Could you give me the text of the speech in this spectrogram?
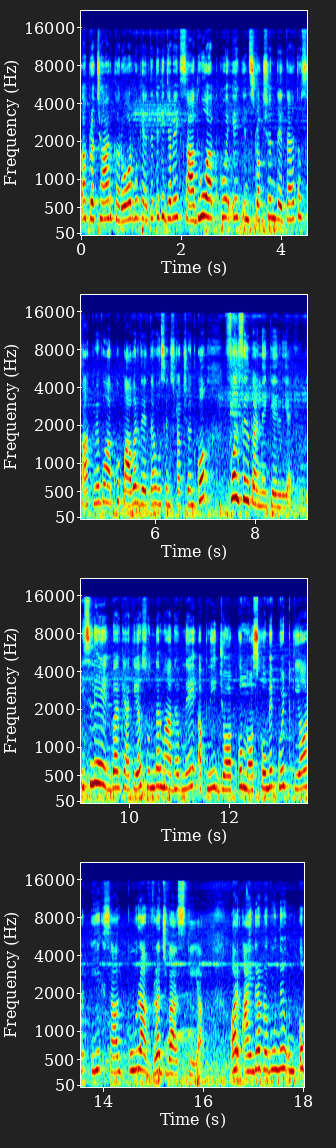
का प्रचार करो और वो कहते थे कि जब एक साधु आपको एक इंस्ट्रक्शन देता है तो साथ में वो आपको पावर देता है उस इंस्ट्रक्शन को फुलफ़िल करने के लिए। इसलिए एक बार क्या किया, सुंदर माधव ने अपनी जॉब को मॉस्को में क्विट किया और एक साल पूरा व्रजवास किया और आइंद्रा प्रभु ने उनको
